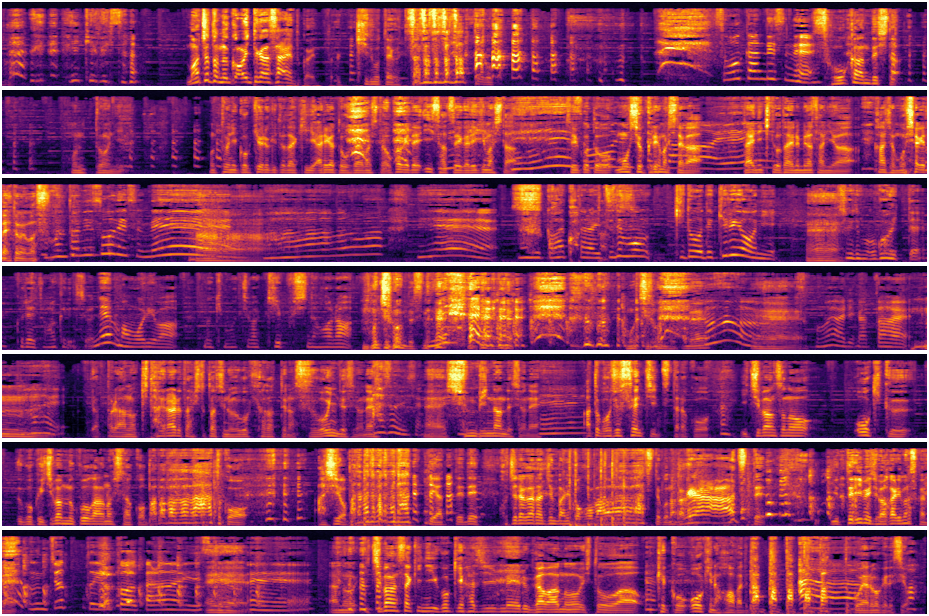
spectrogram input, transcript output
ジ池部さん。もうちょっと向こう行ってくださいとか言って機動隊がザザザザザって動く。壮観ですね。壮観でした。本当に。本当にご協力いただきありがとうございました。おかげでいい撮影ができました、ええということを申し遅れましたが、第二機動隊の皆さんには感謝申し上げたいと思いますねあああねえ。何かあったらいつでも起動できるようにえそれでも動いてくれたわけですよね。守りはの気持ちはキープしながら。えもちろんですね。もちろんですね、うん。えすごいありがたい、えうん。はい。やっぱりあの鍛えられた人たちの動き方っていうのはすごいんですよね。あそうですよね、えー俊敏なんですよね、あと50センチって言ったらこう、うん。一番その大きく動く一番向こう側の人はこうバババババーっとこう足をバタバタバタバタってやってでこちらから順番にこうこうバババババってこうなんかギャーっつって言ってるイメージわかりますかねうん、ちょっとよくわからないですけど、ええあの一番先に動き始める側の人は結構大きな歩幅でパッパッパッパッパッとこうやるわけですよ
